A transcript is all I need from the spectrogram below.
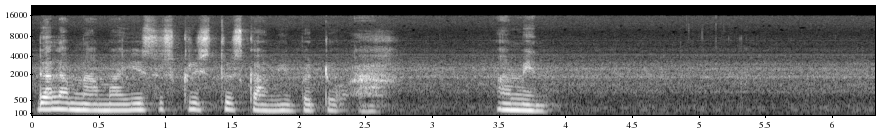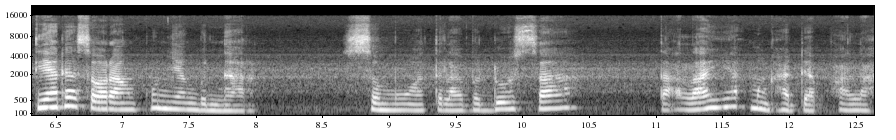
dalam nama Yesus Kristus kami berdoa. Amin. Tiada seorang pun yang benar. Semua telah berdosa, tak layak menghadap Allah.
